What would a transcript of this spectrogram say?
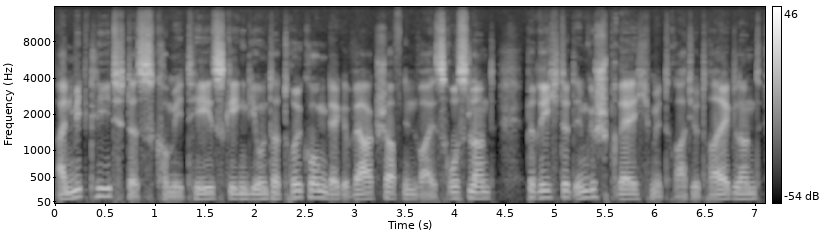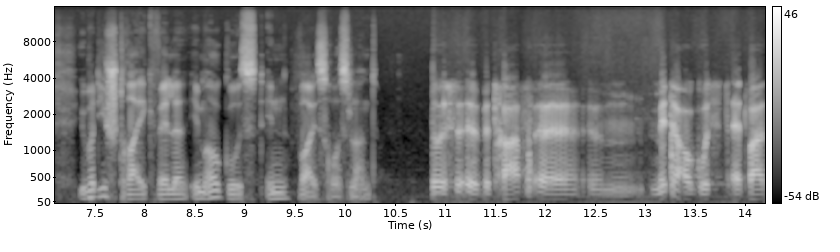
Ein Mitglied des Komitees gegen die Unterdrückung der Gewerkschaften in Weißrussland berichtet im Gespräch mit Radio Dreigland über die Streikwelle im August in Weißrussland es äh, betraf äh, Mitte August etwa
